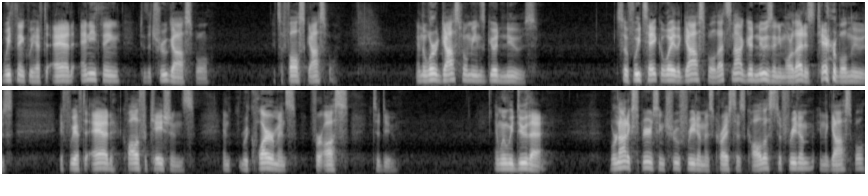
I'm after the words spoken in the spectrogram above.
we think we have to add anything to the true gospel, it's a false gospel. And the word gospel means good news. So if we take away the gospel, that's not good news anymore. That is terrible news if we have to add qualifications and requirements for us to do. And when we do that, we're not experiencing true freedom as Christ has called us to freedom in the gospel.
